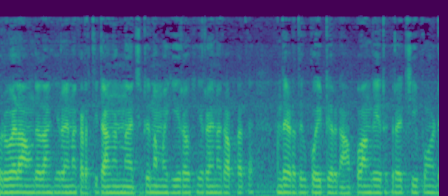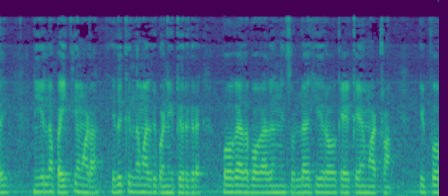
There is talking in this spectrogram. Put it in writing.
ஒருவேளை அவங்க தான் ஹீரோயினை கடத்திட்டாங்கன்னு வச்சுட்டு நம்ம ஹீரோ ஹீரோயினை காப்பாற்ற அந்த இடத்துக்கு போயிட்டு இருக்கான். அப்போ அங்கே இருக்கிற சீப்போடே நீ எல்லாம் பைத்தியமாடா எதுக்கு இந்த மாதிரி பண்ணிட்டு இருக்கிற போகாத போகாதன்னு சொல்ல ஹீரோ கேட்கவே மாட்டான். இப்போ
